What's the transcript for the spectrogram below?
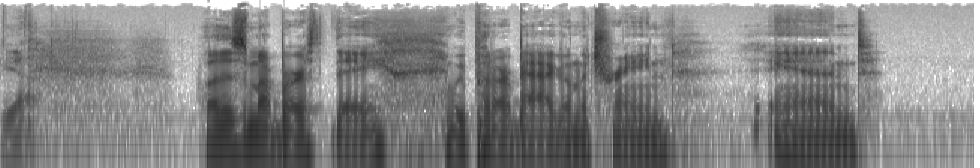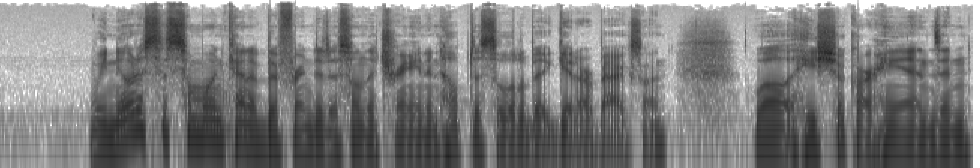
Yeah. Well, this is my birthday. And we put our bag on the train and we noticed that someone kind of befriended us on the train and helped us a little bit get our bags on. Well, he shook our hands. And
